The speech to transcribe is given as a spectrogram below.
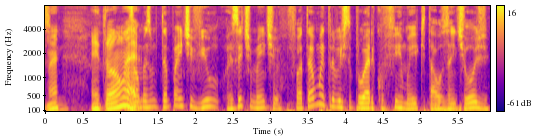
Né? Então, Mas é... ao mesmo tempo a gente viu recentemente, foi até uma entrevista pro Érico Firma aí, que está ausente hoje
